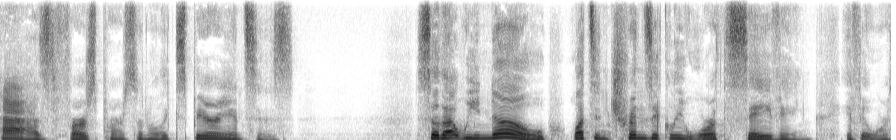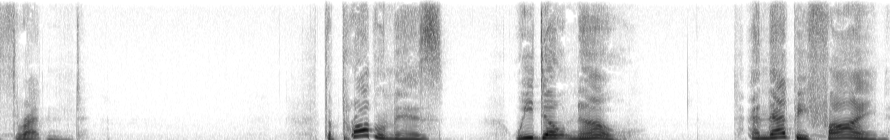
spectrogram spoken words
has first personal experiences so that we know what's intrinsically worth saving if it were threatened. The problem is, we don't know. And that'd be fine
